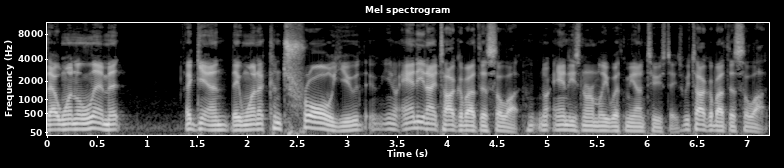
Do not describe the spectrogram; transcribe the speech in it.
that want to limit. Again, they want to control you. You know, Andy and I talk about this a lot. Andy's normally with me on Tuesdays. We talk about this a lot.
